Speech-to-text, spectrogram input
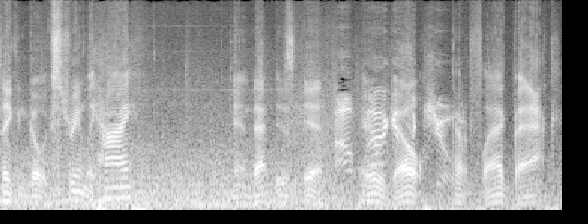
They can go extremely high. And that is it. There we go. Got a flag back.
